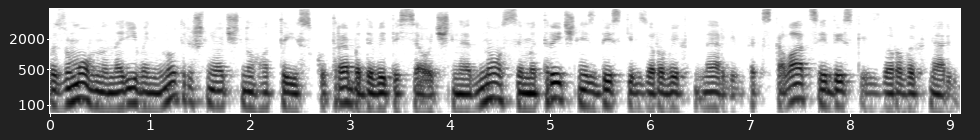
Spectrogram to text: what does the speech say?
Безумовно, на рівень внутрішньоочного тиску треба дивитися очне дно, симетричність дисків зорових нервів, екскавації дисків зорових нервів,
